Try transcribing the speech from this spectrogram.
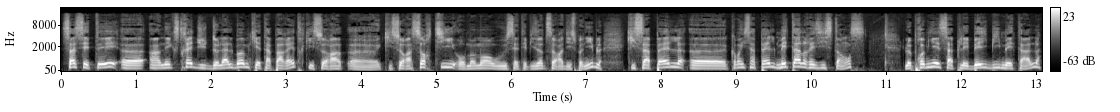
Ça, c'était euh, un extrait du, de l'album qui est à paraître, qui sera euh, qui sera sorti au moment où cet épisode sera disponible, qui s'appelle euh, comment il s'appelle? Metal Resistance. Le premier s'appelait Baby Metal.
